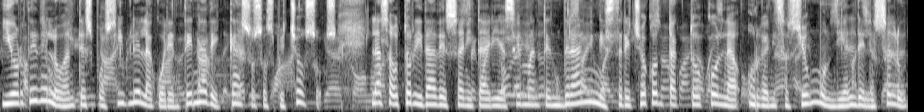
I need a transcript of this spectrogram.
y ordene lo antes posible la cuarentena de casos sospechosos. Las autoridades sanitarias se mantendrán en estrecho contacto con la Organización Mundial de la Salud.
